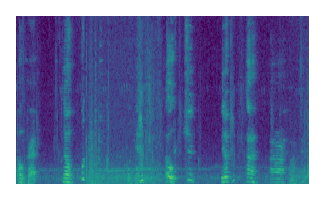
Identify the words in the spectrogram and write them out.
Oh crap. No. Okay. Oh, shoot. Get up. Ah, ah, okay.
